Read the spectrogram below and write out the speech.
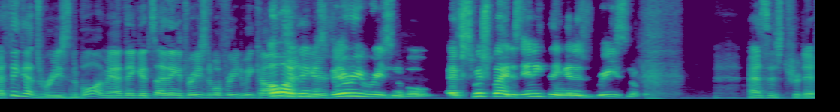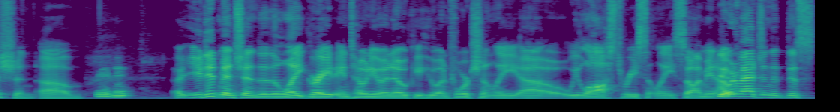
I think that's reasonable. I mean, I think it's I think it's reasonable for you to be confident. Oh, I think it's very reasonable. If Switchblade is anything, it is reasonable. As is tradition. Um, mm-hmm. uh, you did mention the, the, late great Antonio Inoki, who unfortunately uh, we lost recently. So I mean, yeah. I would imagine that this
